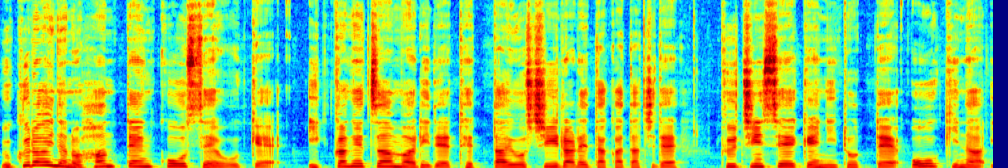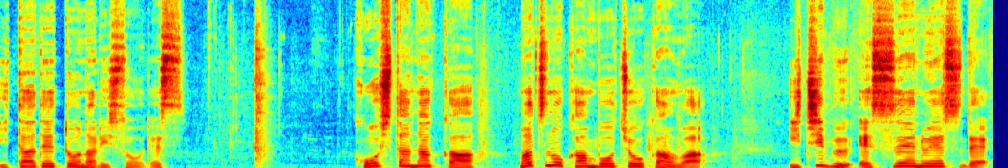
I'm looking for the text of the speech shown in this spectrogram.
ウクライナの反転攻勢を受け、1ヶ月余りで撤退を強いられた形で、プーチン政権にとって大きな痛手となりそうです。こうした中、松野官房長官は、一部 SNS で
